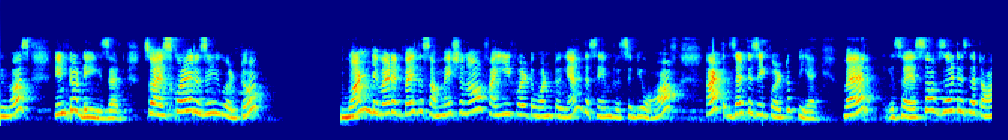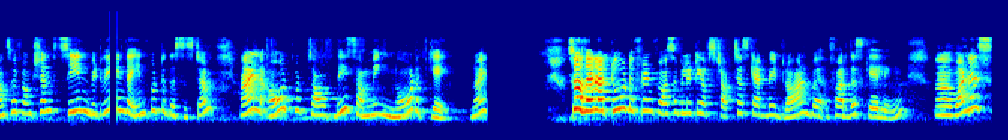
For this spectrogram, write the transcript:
inverse into dz so s square is equal to 1 divided by the summation of i equal to 1 to n the same residue of at z is equal to pi where s of z is the transfer function seen between the input to the system and outputs of the summing node k right so there are two different possibility of structures can be drawn for the scaling. Uh, one is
